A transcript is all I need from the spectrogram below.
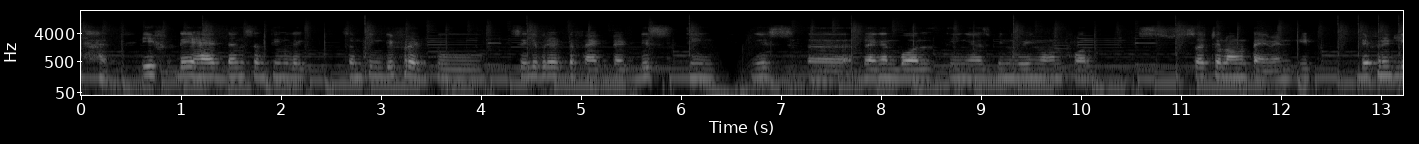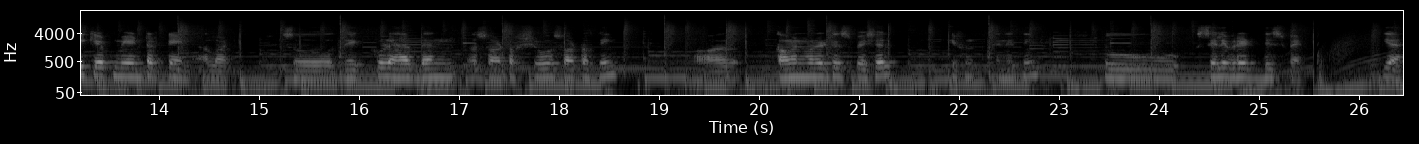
if they had done something like something different to celebrate the fact that this thing, this uh, Dragon Ball thing has been going on for such a long time and it definitely kept me entertained a lot. So they could have done a sort of show sort of thing or commemorative special if anything to celebrate this fact. Yeah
